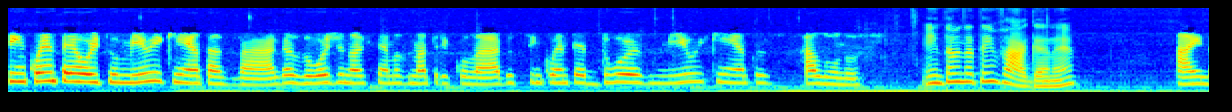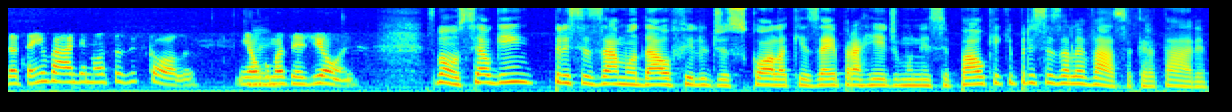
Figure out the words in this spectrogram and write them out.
58.500 vagas. Hoje nós temos matriculados 52.500 alunos. Então ainda tem vaga, né? Ainda tem vaga em nossas escolas, em é. algumas regiões. Bom, se alguém precisar mudar o filho de escola, quiser ir para a rede municipal, o que, que precisa levar, secretária?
